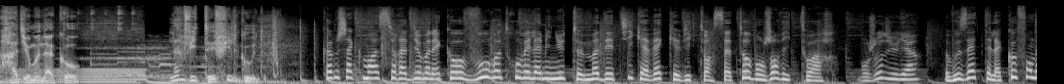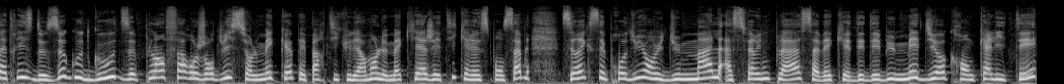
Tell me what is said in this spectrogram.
Radio Monaco, l'invité Feel Good. Comme chaque mois sur Radio Monaco, vous retrouvez la minute mode éthique avec Victoire Sato. Bonjour Victoire. Bonjour Julia. Vous êtes la cofondatrice de The Good Goods, plein phare aujourd'hui sur le make-up et particulièrement le maquillage éthique et responsable. C'est vrai que ces produits ont eu du mal à se faire une place avec des débuts médiocres en qualité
